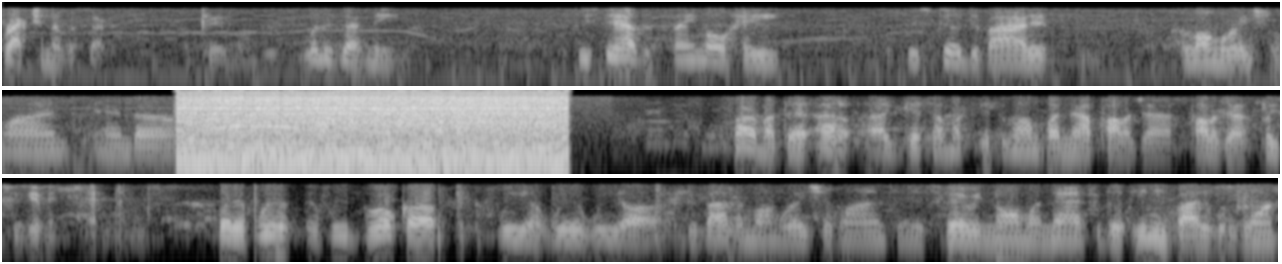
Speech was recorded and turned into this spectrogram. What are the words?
fraction of a second? Okay, what does that mean? If we still have the same old hate, if we still divided along racial lines, and uh, sorry about that. I, I guess I must hit the wrong button. I apologize. Apologize. Please forgive me. But if we if we broke up, if we uh, we we are divided among racial lines, and it's very normal and natural that anybody would want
